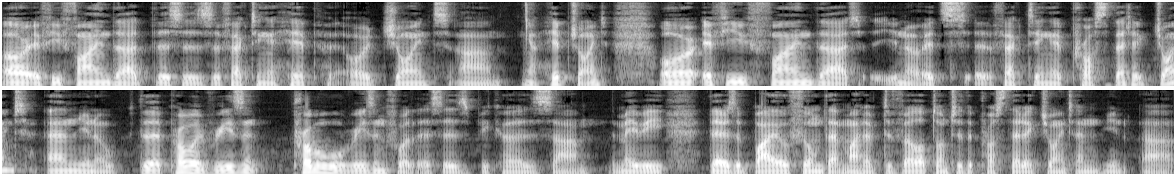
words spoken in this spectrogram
or if you find that this is affecting a hip or joint, um, hip joint, or if you find that you know it's affecting a prosthetic joint, and you know the probably reason probable reason for this is because um, maybe there's a biofilm that might have developed onto the prosthetic joint, and you, uh,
